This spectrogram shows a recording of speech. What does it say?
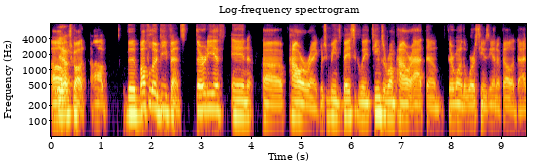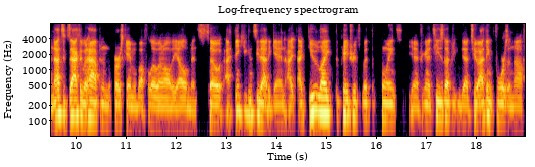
yeah. What's called uh, the Buffalo defense, 30th in uh, power rank, which means basically teams that run power at them, they're one of the worst teams in the NFL at that. And that's exactly what happened in the first game of Buffalo and all the elements. So I think you can see that again. I, I do like the Patriots with the points. Yeah, if you're going to tease it up, you can do that too. I think four is enough.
